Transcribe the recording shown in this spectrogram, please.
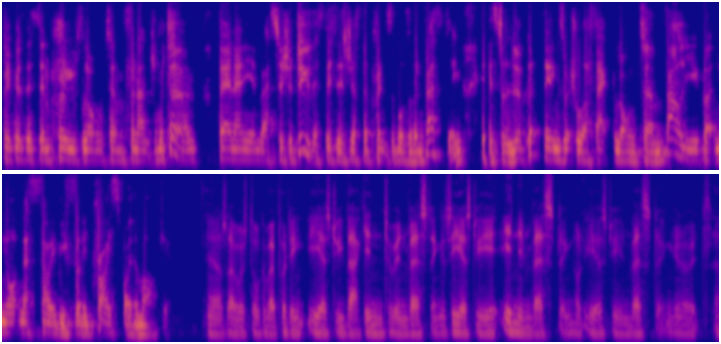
because this improves long term financial returns, then any investor should do this. This is just the principles of investing is to look at things which will affect long term value, but not necessarily be fully priced by the market. Yes, I always talk about putting ESG back into investing. It's ESG in investing, not ESG investing. You know, it's uh,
